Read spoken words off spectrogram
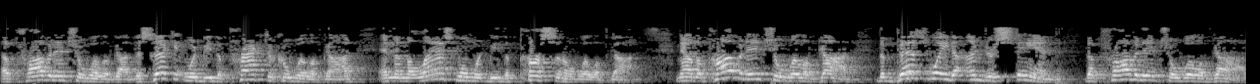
A providential will of God. The second would be the practical will of God. And then the last one would be the personal will of God. Now, the providential will of God, the best way to understand the providential will of God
